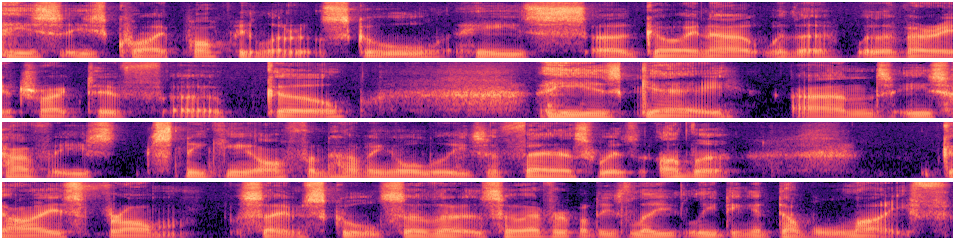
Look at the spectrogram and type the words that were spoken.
he's he's quite popular at school. He's uh, going out with a with a very attractive uh, girl he is gay and he's have he's sneaking off and having all these affairs with other guys from the same school. So that, so everybody's le- leading a double life,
